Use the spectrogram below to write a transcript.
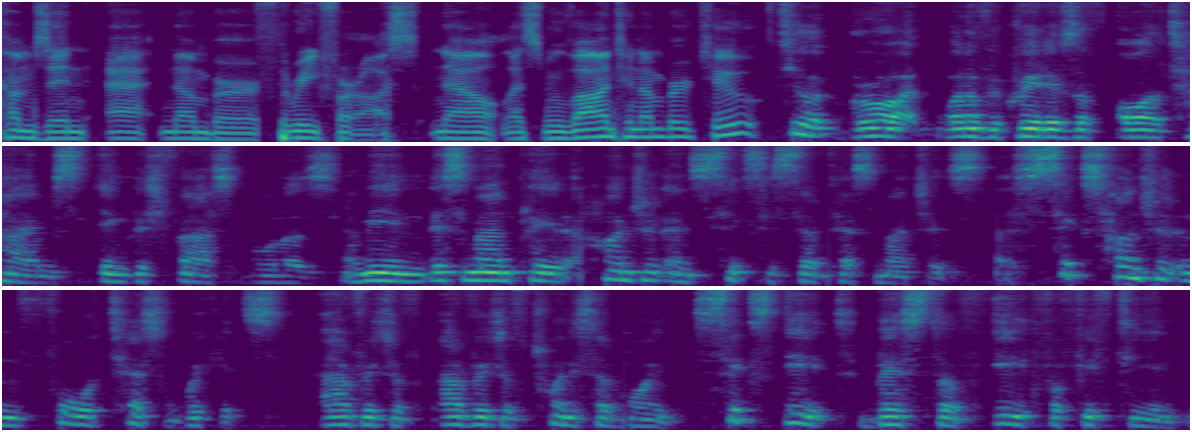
comes in at number three for us. Now let's move on to number two. Stuart Broad, one of the greatest of all times, English fast bowlers. I mean, this man played 167 test matches, 604 test wickets, average of average of 27.68, best of 8 for 15.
